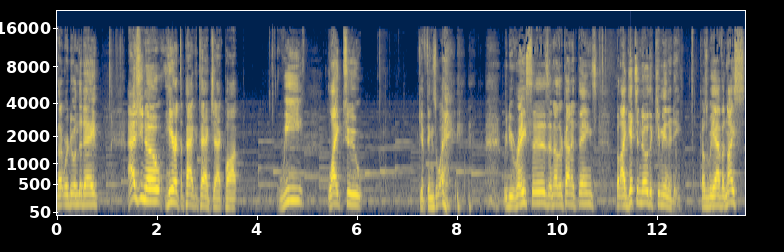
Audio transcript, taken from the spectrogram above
that we're doing today. As you know, here at the Pack Attack Jackpot, we like to give things away. we do races and other kind of things, but I get to know the community because we have a nice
